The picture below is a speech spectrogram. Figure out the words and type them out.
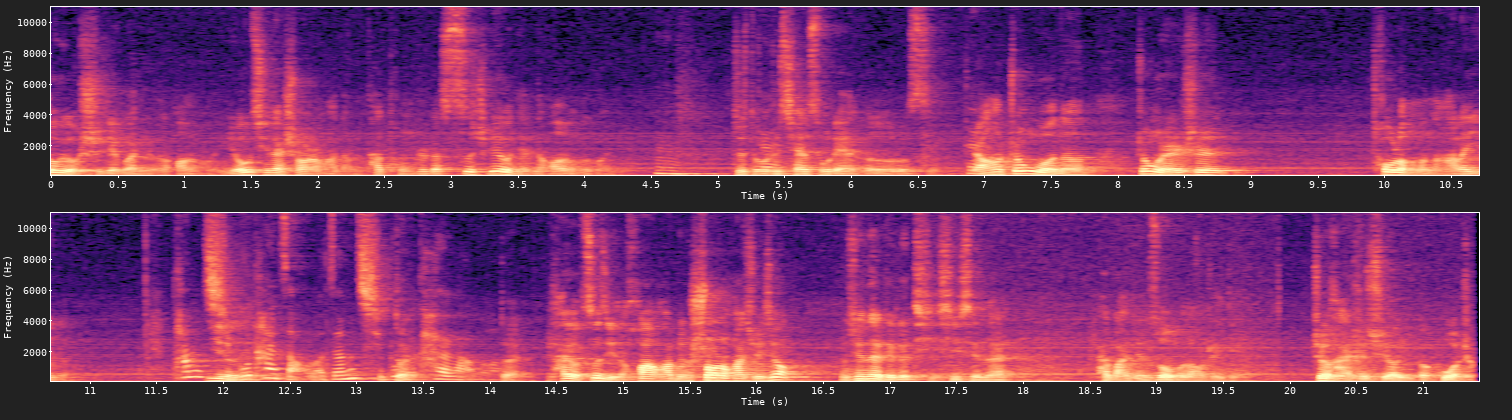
都有世界冠军和奥运会，尤其在双人滑当中，它统治了四十六年的奥运会冠军，嗯，这都是前苏联和俄罗斯。然后中国呢，中国人是抽冷子拿了一个，他们起步太早了，咱们起步的对太晚了。对，他有自己的花样滑冰双人滑学校。我现在这个体系现在还完全做不到这一点，这还是需要一个过程。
